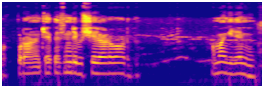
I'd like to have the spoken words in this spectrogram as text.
Bak buranın tepesinde bir şeyler vardı. Ama gidemiyorum.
